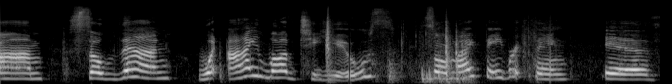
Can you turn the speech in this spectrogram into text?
Um, so then what I love to use, so my favorite thing is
